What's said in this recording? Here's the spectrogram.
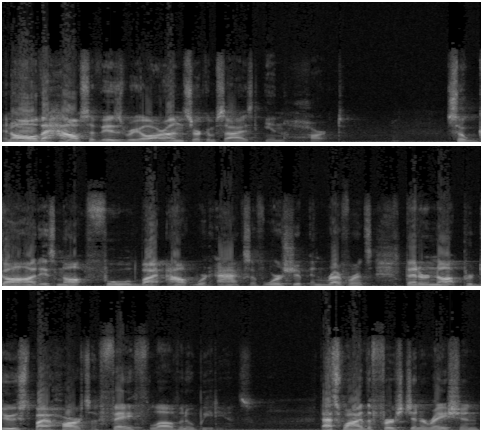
and all the house of Israel are uncircumcised in heart. So God is not fooled by outward acts of worship and reverence that are not produced by hearts of faith, love, and obedience. That's why the first generation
